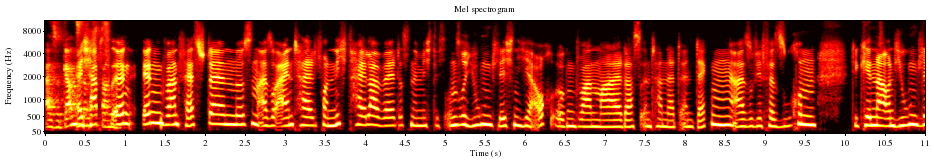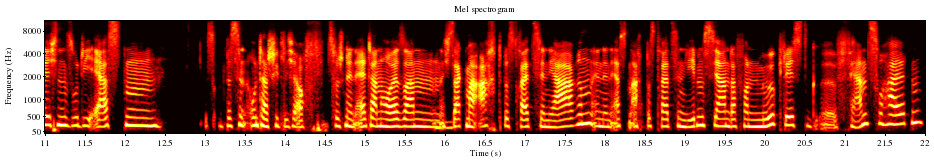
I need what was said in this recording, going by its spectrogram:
Also ganz, Ich habe es irg irgendwann feststellen müssen. Also ein Teil von Nicht-Heiler-Welt ist nämlich, dass unsere Jugendlichen hier auch irgendwann mal das Internet entdecken. Also wir versuchen, die Kinder und Jugendlichen so die ersten ist ein bisschen unterschiedlich auch zwischen den Elternhäusern, ich mhm. sag mal acht bis 13 Jahren, in den ersten acht bis 13 Lebensjahren davon möglichst äh, fernzuhalten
